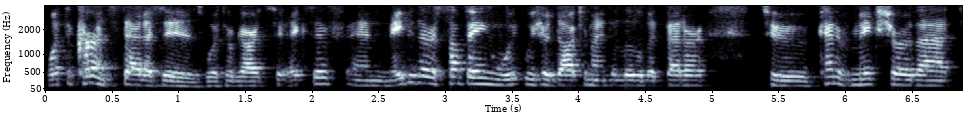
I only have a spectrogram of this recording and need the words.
what the current status is with regards to EXIF. And maybe there's something we, we should document a little bit better to kind of make sure that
